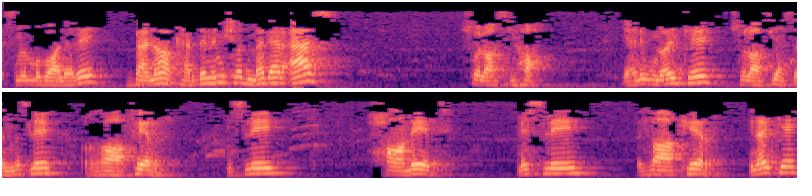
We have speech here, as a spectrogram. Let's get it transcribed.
اسم مبالغه بنا کرده نمیشد مگر از سلاسی ها یعنی اونایی که سلاسی هستن مثل غافر مثل حامد مثل ذاکر. اینایی که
